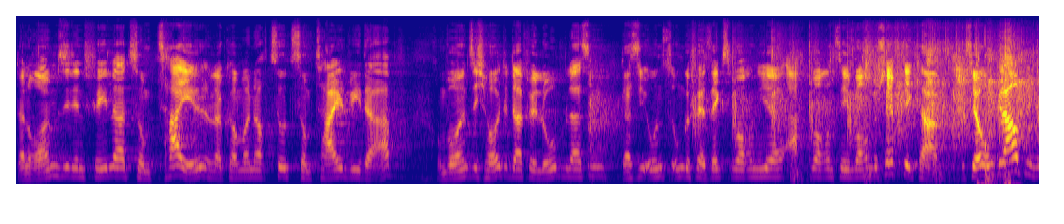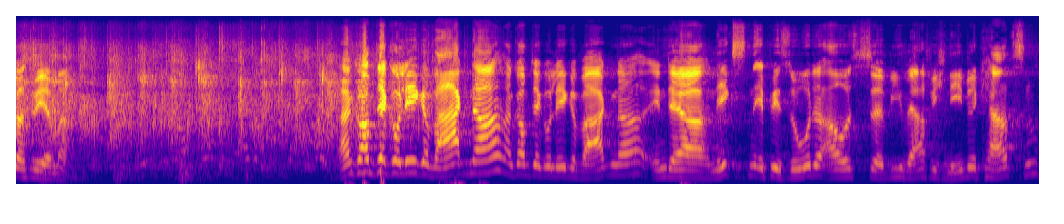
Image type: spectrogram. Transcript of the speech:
Dann räumen Sie den Fehler zum Teil, und da kommen wir noch zu, zum Teil wieder ab und wollen sich heute dafür loben lassen, dass Sie uns ungefähr sechs Wochen hier, acht Wochen, zehn Wochen beschäftigt haben. Das ist ja unglaublich, was wir hier machen. Dann kommt der Kollege Wagner, dann kommt der Kollege Wagner in der nächsten Episode aus äh, Wie werfe ich Nebelkerzen?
